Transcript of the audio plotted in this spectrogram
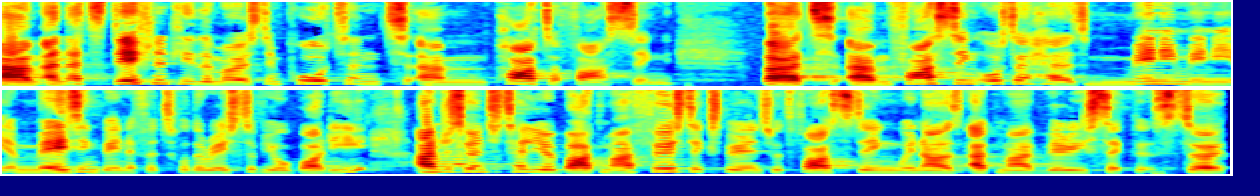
Um, and that's definitely the most important um, part of fasting. But um, fasting also has many, many amazing benefits for the rest of your body. I'm just going to tell you about my first experience with fasting when I was at my very sickest. So,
